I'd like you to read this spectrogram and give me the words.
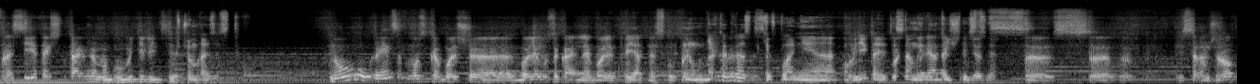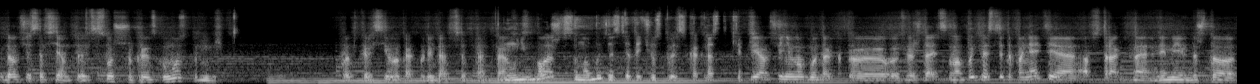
В России точно так же могу выделить... В чем разница? Ну, у украинцев музыка больше, более музыкальная, более приятная слушать. Ну, у них как раз-таки в плане у них этой самой идентичности. С, с, без аранжировок, да вообще совсем. То есть слушаешь украинскую музыку, думаешь, вот красиво, как у ребят все так. Да? Ну, у них больше самобытности это чувствуется как раз-таки. Я вообще не могу так э, утверждать. Самобытность — это понятие абстрактное. Я имею в виду, что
